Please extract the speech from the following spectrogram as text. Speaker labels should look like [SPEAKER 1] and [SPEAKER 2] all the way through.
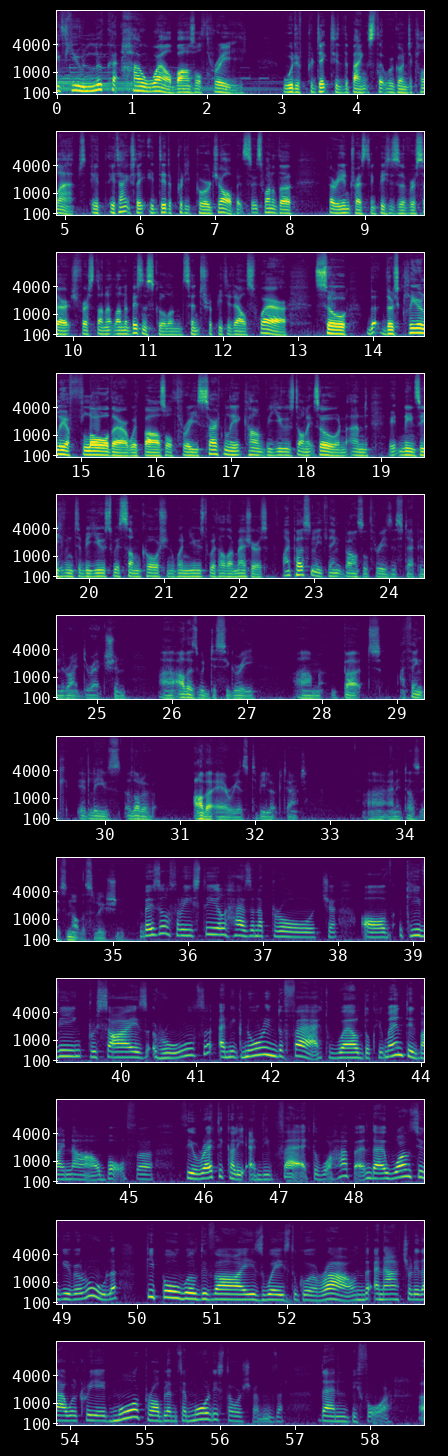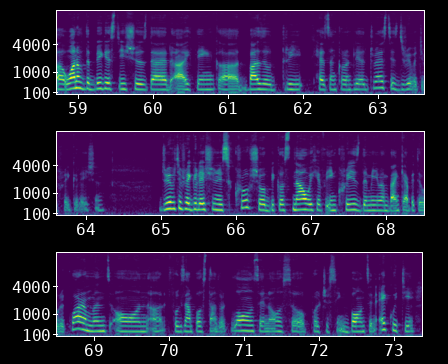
[SPEAKER 1] If you look at how well Basel III would have predicted the banks that were going to collapse, it, it actually it did a pretty poor job. It's, it's one of the very interesting pieces of research first done at London Business School and since repeated elsewhere. So th- there's clearly a flaw there with Basel III. Certainly it can't be used on its own and it needs even to be used with some caution when used with other measures.
[SPEAKER 2] I personally think Basel III is a step in the right direction. Uh, others would disagree, um, but I think it leaves a lot of other areas to be looked at uh, and it does, it's not the solution.
[SPEAKER 3] Basel III still has an approach of giving precise rules and ignoring the fact, well documented by now, both uh, theoretically and in fact, of what happened, that once you give a rule, people will devise ways to go around, and actually that will create more problems and more distortions than before.
[SPEAKER 4] Uh, one of the biggest issues that I think uh, Basel III hasn't currently addressed is derivative regulation. Derivative regulation is crucial because now we have increased the minimum bank capital requirements on, uh, for example, standard loans and also purchasing bonds and equity.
